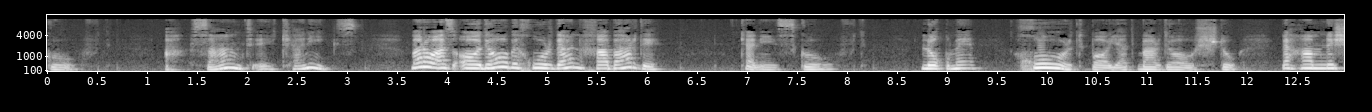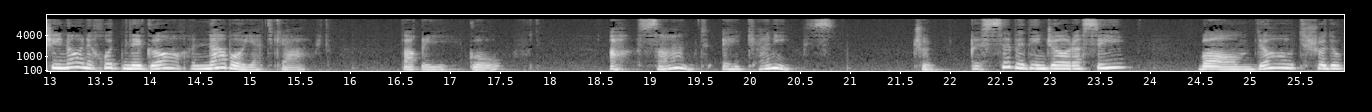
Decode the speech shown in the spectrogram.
گفت احسنت ای کنیز مرا از آداب خوردن خبر ده. کنیز گفت لقمه خورد باید برداشت و به همنشینان خود نگاه نباید کرد. فقیه گفت. احسنت ای کنیز. چون قصه به دینجا رسید بامداد شد و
